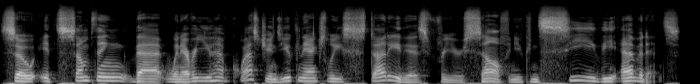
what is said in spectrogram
So it's something that whenever you have questions, you can actually study this for yourself and you can see the evidence.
